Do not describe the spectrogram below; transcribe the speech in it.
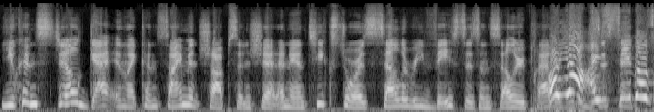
You can still get in like consignment shops and shit and antique stores celery vases and celery platters. Oh yeah, I see those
